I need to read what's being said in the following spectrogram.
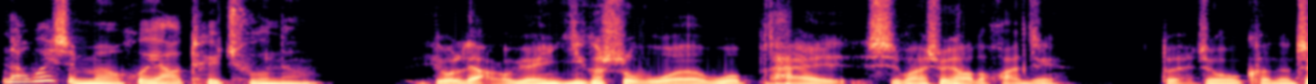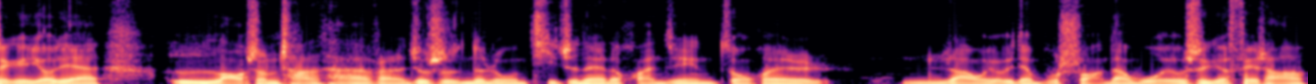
那为什么会要退出呢？有两个原因，一个是我我不太喜欢学校的环境，对，就可能这个有点老生常谈，反正就是那种体制内的环境总会让我有一点不爽。但我又是一个非常，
